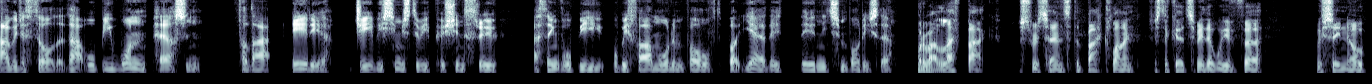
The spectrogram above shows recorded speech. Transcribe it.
I would have thought that that will be one person for that area. JB seems to be pushing through. I think will be will be far more involved. But yeah, they they need some bodies there. What about left back? Just return to the back line. Just occurred to me that we've uh, we've seen no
